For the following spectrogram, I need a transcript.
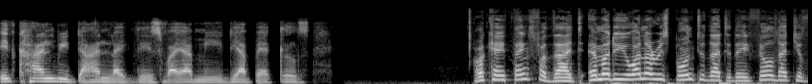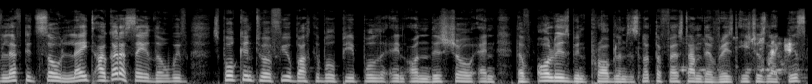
It can be done like this via media battles Okay, thanks for that. Emma, do you want to respond to that? They feel that you've left it so late. I've got to say, though, we've spoken to a few basketball people in, on this show, and there have always been problems. It's not the first time they've raised issues like this.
